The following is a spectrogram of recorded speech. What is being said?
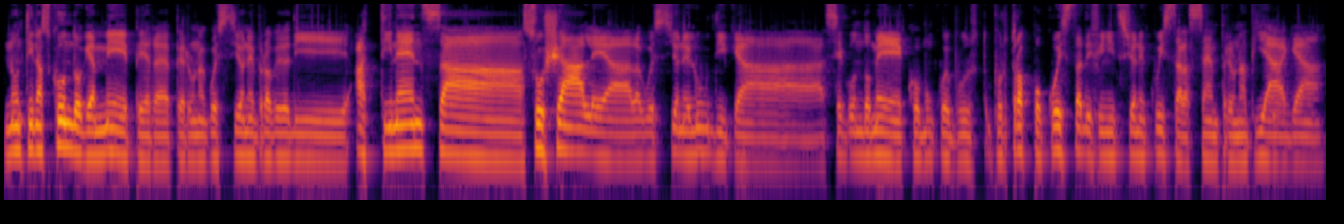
non ti nascondo che a me, per, per, una questione proprio di attinenza sociale alla questione ludica, secondo me, comunque pur, purtroppo questa definizione qui sarà sempre una piaga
